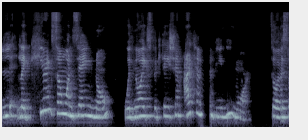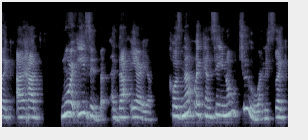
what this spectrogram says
L- like hearing someone saying no with no expectation i can be me more. So it's like i had more ease at that area because now I can say no too. And it's like,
